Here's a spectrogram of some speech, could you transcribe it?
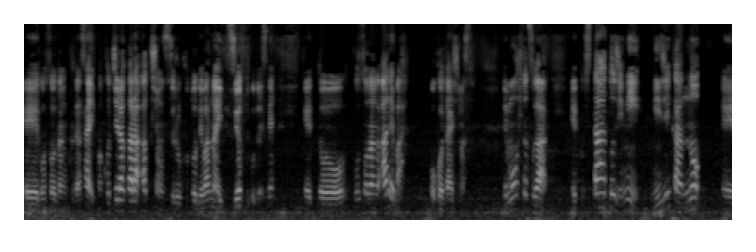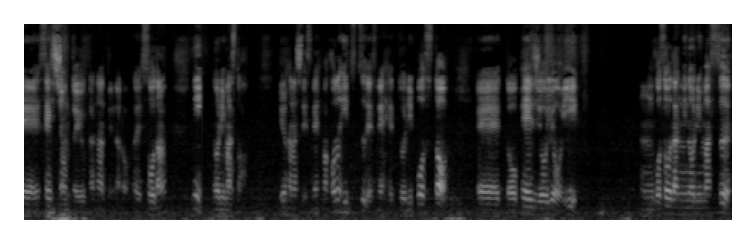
えー、ご相談ください。まあ、こちらからアクションすることではないですよってことですね。えっと、ご相談があればお答えします。で、もう一つが、えっと、スタート時に2時間の、えー、セッションというか、なんて言うんだろう、相談に乗りますという話ですね。まあ、この5つですね、えっと、リポスト、えー、っと、ページを用意、うん、ご相談に乗ります、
